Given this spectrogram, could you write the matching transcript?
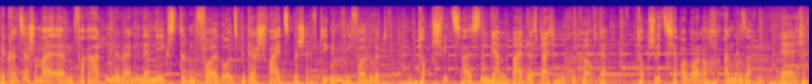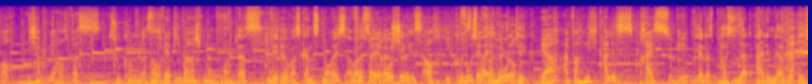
Wir können es ja schon mal ähm, verraten. Wir werden in der nächsten Folge uns mit der Schweiz beschäftigen. Die Folge wird Top Schwitz heißen. Wir haben beide das gleiche Buch gekauft. Ja, Top Schwitz. Ich habe aber noch andere Sachen. Ja, ich habe auch, ich habe mir auch was zukommen lassen. Oh. Ich werde dich überraschen, mein Freund. Das wäre was ganz Neues, aber es Fußball-Erotik ist auch die Kunst der Verhüllung. Fußball-Erotik? Ja, einfach nicht alles preiszugeben. Ja, das passt seit einem Jahr wirklich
